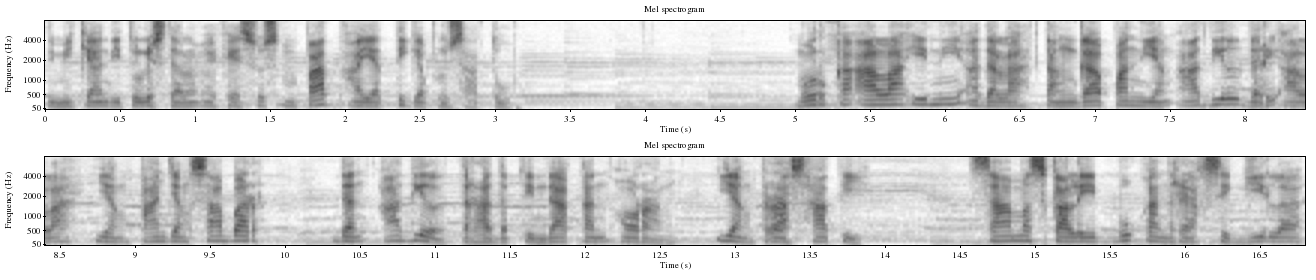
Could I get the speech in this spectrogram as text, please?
Demikian ditulis dalam Efesus 4 ayat 31. Murka Allah ini adalah tanggapan yang adil dari Allah yang panjang sabar dan adil terhadap tindakan orang yang keras hati. Sama sekali bukan reaksi gila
